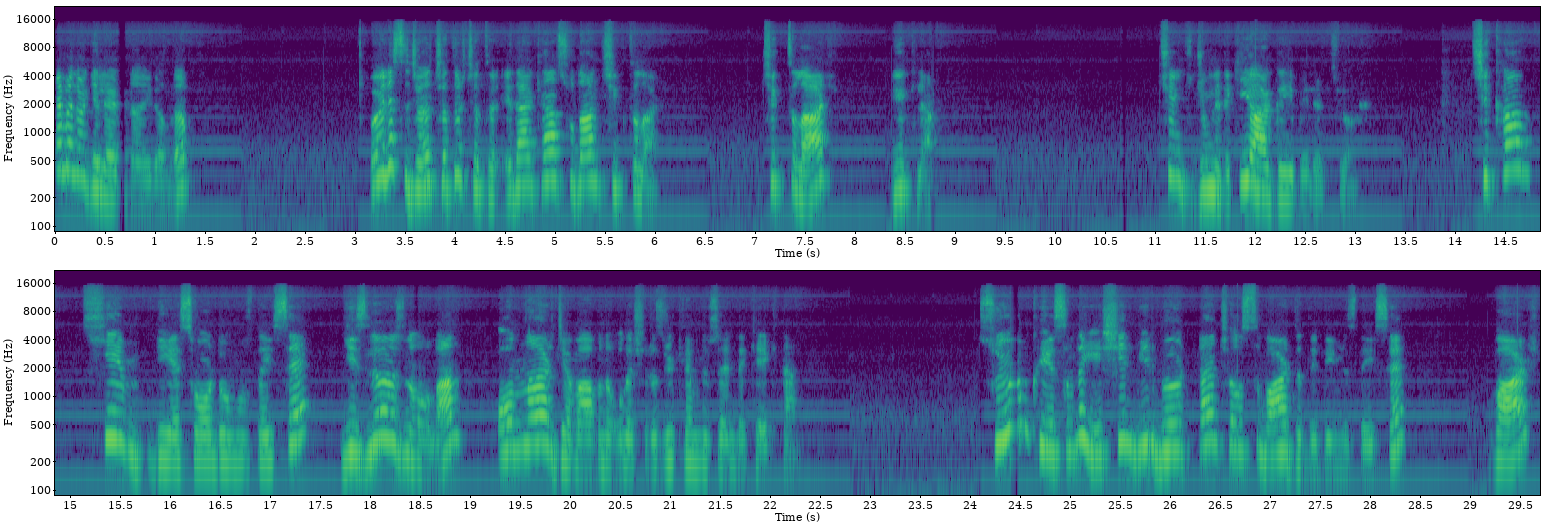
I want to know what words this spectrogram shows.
Hemen ögelerini ayıralım. Öyle sıcağı çatır çatır ederken sudan çıktılar. Çıktılar, yüklem. Çünkü cümledeki yargıyı belirtiyor. Çıkan kim diye sorduğumuzda ise gizli özne olan onlar cevabına ulaşırız yüklemin üzerindeki ekten. Suyun kıyısında yeşil bir böğürtlen çalısı vardı dediğimizde ise var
